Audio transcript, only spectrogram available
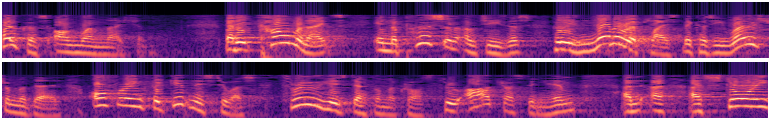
focus on one nation. But it culminates in the person of Jesus who is never replaced because he rose from the dead, offering forgiveness to us through his death on the cross, through our trusting him, and a, a, story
